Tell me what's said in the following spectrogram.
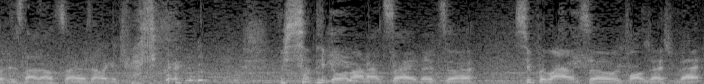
What is that outside? Is that like a tractor? There's something going on outside that's uh, super loud, so we apologize for that.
